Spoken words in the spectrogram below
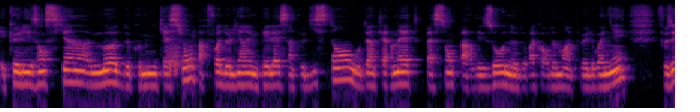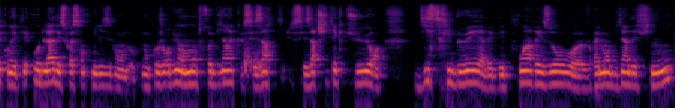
et que les anciens modes de communication, parfois de liens MPLS un peu distants ou d'Internet passant par des zones de raccordement un peu éloignées, faisaient qu'on était au-delà des 60 millisecondes. Donc aujourd'hui, on montre bien que ces, ces architectures distribuées avec des points réseau euh, vraiment bien définis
